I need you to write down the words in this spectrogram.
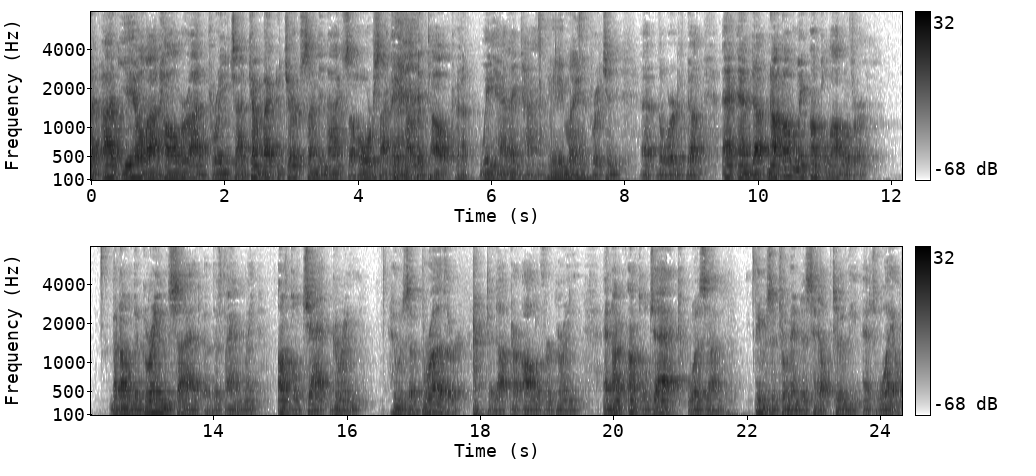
I'd, I'd yell, I'd holler, I'd preach. I'd come back to church Sunday nights a horse. I could hardly talk. We had a time Amen. preaching uh, the Word of God. And, and uh, not only Uncle Oliver, but on the Green side of the family, Uncle Jack Green, who was a brother to Dr. Oliver Green. And Un- Uncle Jack was, um, he was a tremendous help to me as well.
